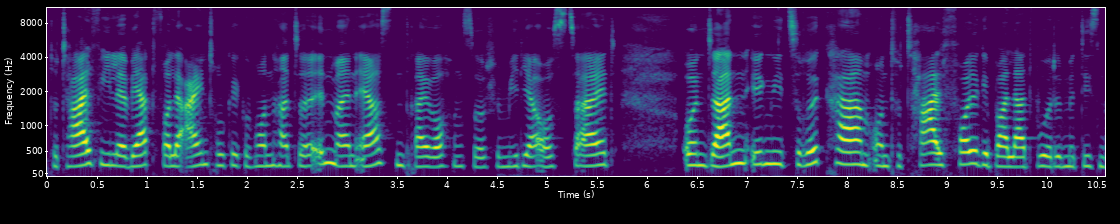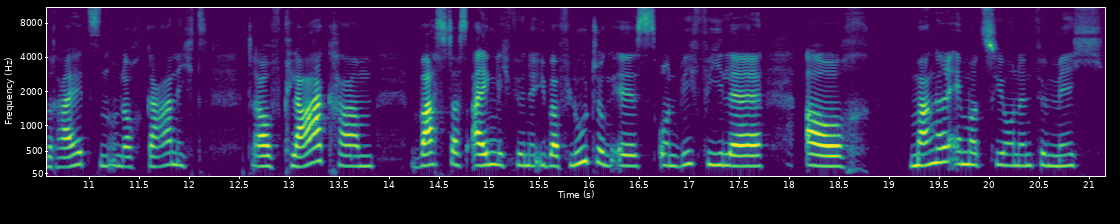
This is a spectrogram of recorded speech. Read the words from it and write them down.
total viele wertvolle Eindrücke gewonnen hatte in meinen ersten drei Wochen Social Media Auszeit und dann irgendwie zurückkam und total vollgeballert wurde mit diesen Reizen und auch gar nicht drauf klarkam, was das eigentlich für eine Überflutung ist und wie viele auch Mangelemotionen für mich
